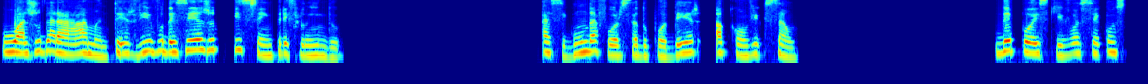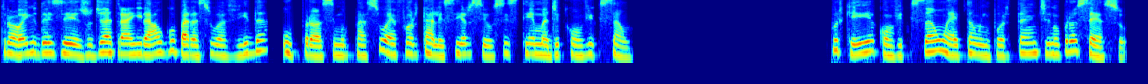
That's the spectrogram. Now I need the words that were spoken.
o ajudará a manter vivo o desejo e sempre fluindo. A segunda força do poder, a convicção. Depois que você constrói o desejo de atrair algo para sua vida, o próximo passo é fortalecer seu sistema de convicção. Por que a convicção é tão importante no processo?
